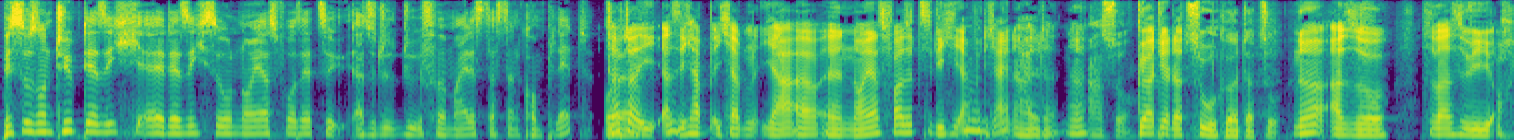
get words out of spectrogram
Bist du so ein Typ, der sich, äh, der sich so Neujahrsvorsätze, also du, du vermeidest das dann komplett? Doch, Oder? doch, also ich habe ich hab, ja äh, Neujahrsvorsätze, die ich einfach nicht einhalte, ne? Ach so. Gehört ja dazu. Gehört dazu. Ne, also sowas wie, ach,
